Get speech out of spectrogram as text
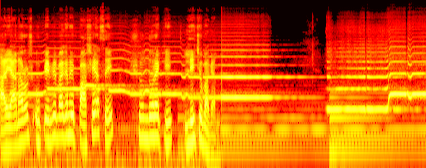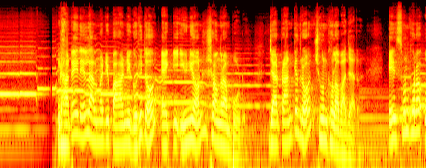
আর এই আনারস ও পেঁপে বাগানের পাশে আছে সুন্দর একটি লিচু বাগান। ঘাটাইলের লালমাটির পাহাড় নিয়ে গঠিত একটি ইউনিয়ন সংগ্রামপুর, যার প্রাণকেন্দ্র ছুনখোলা বাজার। এই সোনখোলা ও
